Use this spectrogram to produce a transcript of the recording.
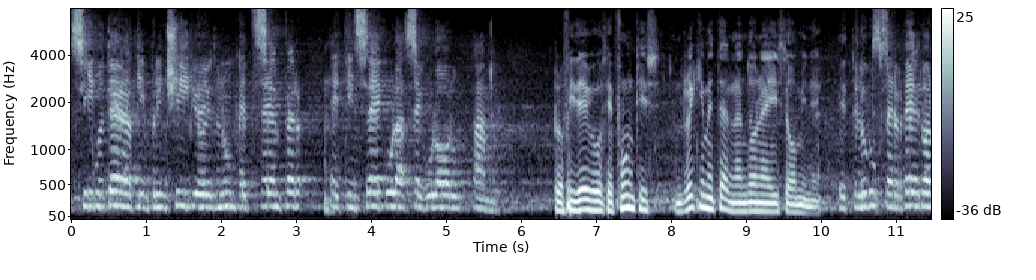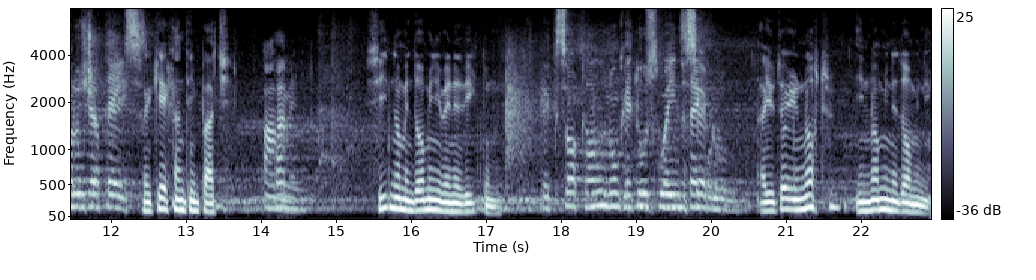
Sicut erat in principio et nunc et semper, et in saecula saeculorum. Amen. profidebus et fontis requiem aeternam dona eis Domine. Et lux perpetua lucia Teis. Requiescant in pace. Amen. Sit nomen Domini benedictum. Ex hoc nunc et usque in saeculum Aiutorium nostrum in nomine Domini.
